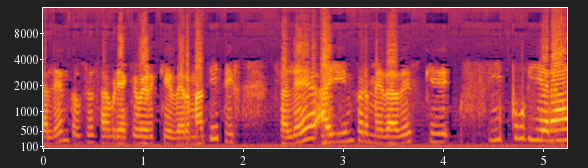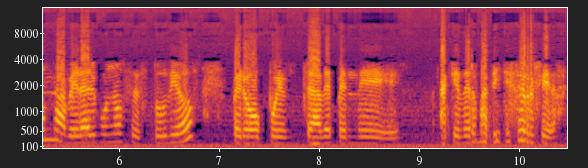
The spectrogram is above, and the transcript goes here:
¿Sale? Entonces habría que ver qué dermatitis. ¿Sale? Hay enfermedades que sí pudieran haber algunos estudios, pero pues ya depende a qué dermatitis se refiera.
